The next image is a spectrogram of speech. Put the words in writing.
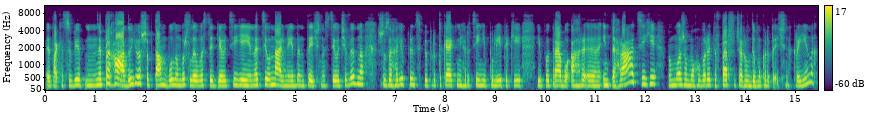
е, так я собі не пригадую, щоб там були можливості для цієї національної ідентичності. Очевидно, що взагалі, в принципі, про таке, як міграційні політики і потребу е, інтеграції, ми можемо говорити в першу чергу в демократичних країнах,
